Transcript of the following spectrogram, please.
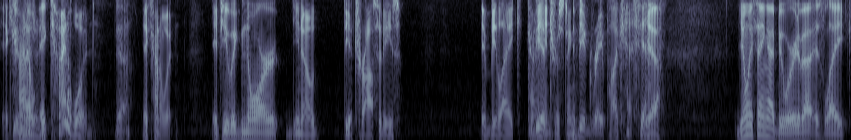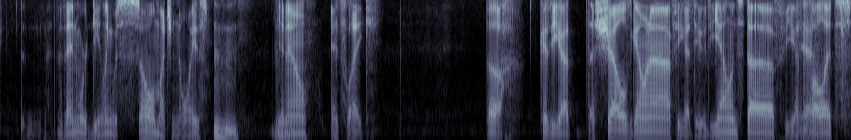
It kind of it kind of would. Yeah. It kind of would. If you ignore, you know, the atrocities, it'd be like kind of interesting. It'd be a great podcast. Yeah. Yeah. The only thing I'd be worried about is like, then we're dealing with so much noise. Mm-hmm. You know, it's like, ugh, because you got the shells going off, you got dudes yelling stuff, you got Yeah. the bullets.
